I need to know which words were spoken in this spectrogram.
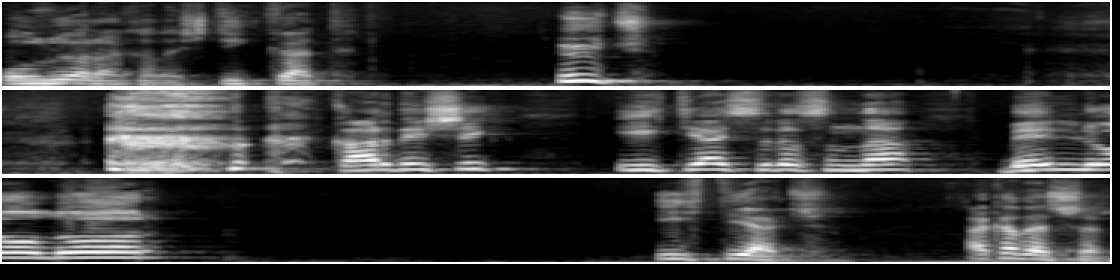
Oluyor arkadaş dikkat. 3. Kardeşlik ihtiyaç sırasında belli olur. İhtiyaç. Arkadaşlar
